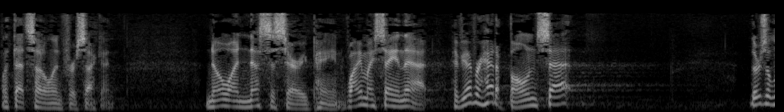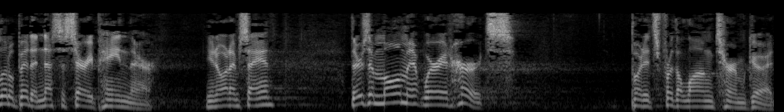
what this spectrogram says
Let that settle in for a second. No unnecessary pain. Why am I saying that? Have you ever had a bone set? There's a little bit of necessary pain there. You know what I'm saying? There's a moment where it hurts, but it's for the long-term good.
